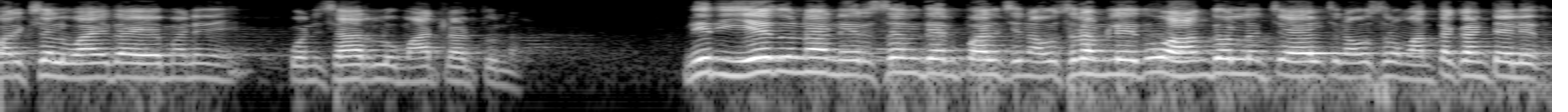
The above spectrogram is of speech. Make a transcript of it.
పరీక్షలు వాయిదా వేయమని కొన్నిసార్లు మాట్లాడుతున్నారు మీరు ఏదున్నా నిరసన తెలపాల్సిన అవసరం లేదు ఆందోళన చేయాల్సిన అవసరం అంతకంటే లేదు.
